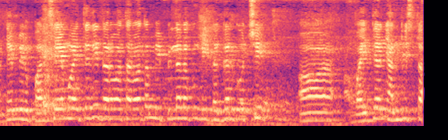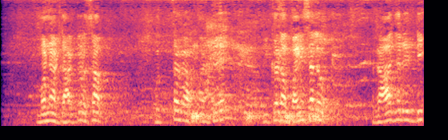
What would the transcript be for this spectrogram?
అంటే మీరు పరిచయం అవుతుంది తర్వాత తర్వాత మీ పిల్లలకు మీ దగ్గరకు వచ్చి వైద్యాన్ని అందిస్తారు మన డాక్టర్ సాబ్ కొత్తగా అంటే ఇక్కడ పైసలు రాజరెడ్డి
